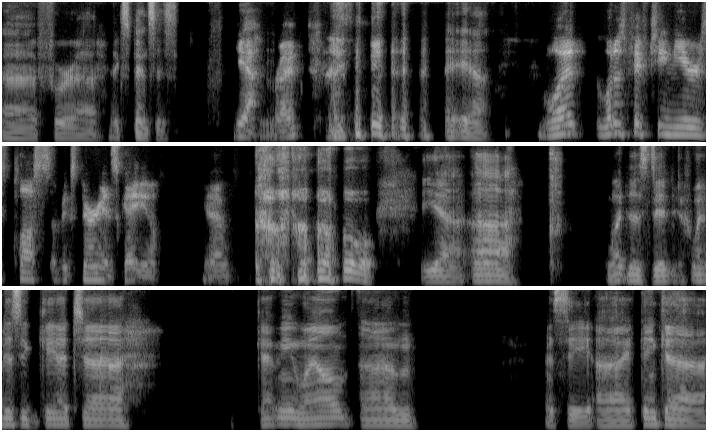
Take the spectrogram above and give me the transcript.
uh for uh expenses yeah, right. yeah. What what does 15 years plus of experience get you? Yeah. oh, yeah. Uh what does it what does it get uh get me? Well, um let's see. Uh, I think uh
